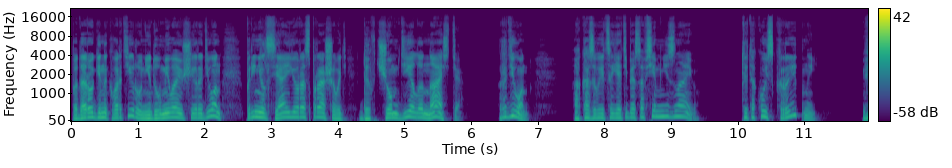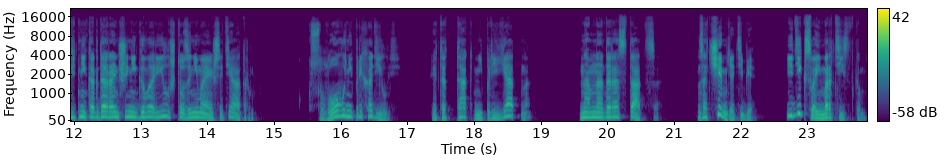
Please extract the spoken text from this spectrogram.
По дороге на квартиру недоумевающий Родион принялся ее расспрашивать. «Да в чем дело, Настя?» «Родион, оказывается, я тебя совсем не знаю. Ты такой скрытный, ведь никогда раньше не говорил, что занимаешься театром. К слову не приходилось. Это так неприятно. Нам надо расстаться. Зачем я тебе? Иди к своим артисткам.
